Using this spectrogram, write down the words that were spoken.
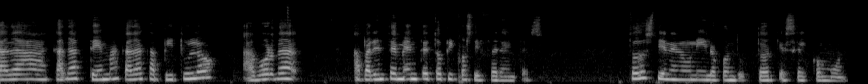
Cada, cada tema, cada capítulo aborda aparentemente tópicos diferentes. Todos tienen un hilo conductor que es el común,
